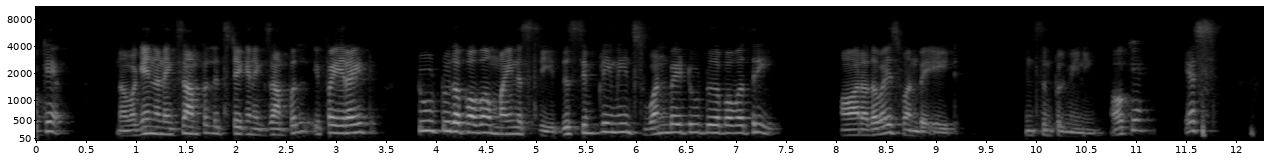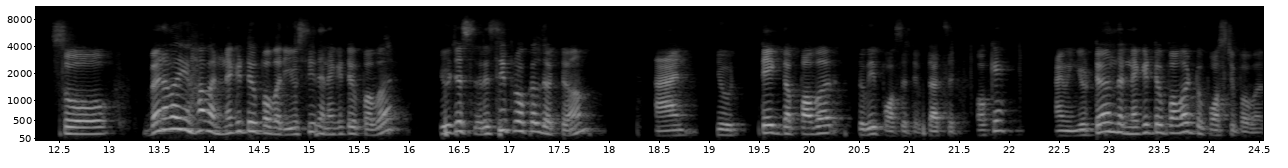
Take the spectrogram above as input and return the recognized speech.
Okay. Now again, an example, let's take an example. If I write 2 to the power minus 3. This simply means 1 by 2 to the power 3 or otherwise 1 by 8 in simple meaning. Okay. Yes. So whenever you have a negative power, you see the negative power, you just reciprocal the term and you take the power to be positive. That's it. Okay. I mean, you turn the negative power to positive power.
